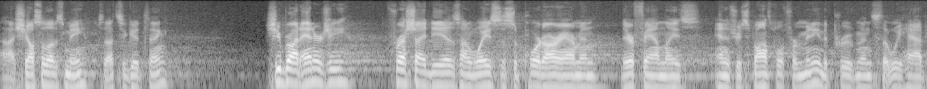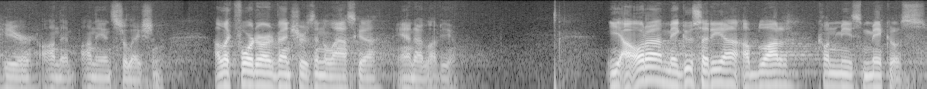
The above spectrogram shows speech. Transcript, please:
Uh, she also loves me, so that's a good thing. She brought energy, fresh ideas on ways to support our airmen, their families, and is responsible for many of the improvements that we have here on the, on the installation. I look forward to our adventures in Alaska, and I love you. Y ahora me gustaría hablar con mis Makos.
